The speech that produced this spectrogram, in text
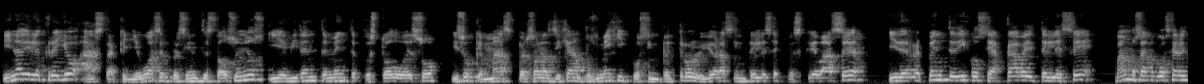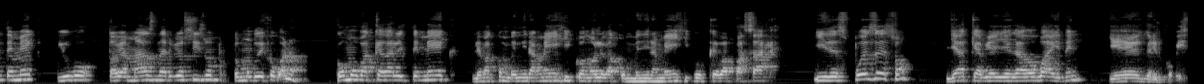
Y nadie le creyó hasta que llegó a ser presidente de Estados Unidos y evidentemente pues todo eso hizo que más personas dijeran pues México sin petróleo y ahora sin TLC pues ¿qué va a hacer? Y de repente dijo se acaba el TLC, vamos a negociar el TEMEC y hubo todavía más nerviosismo porque todo el mundo dijo bueno, ¿Cómo va a quedar el TEMEC? ¿Le va a convenir a México? ¿No le va a convenir a México? ¿Qué va a pasar? Y después de eso, ya que había llegado Biden, llega el COVID.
